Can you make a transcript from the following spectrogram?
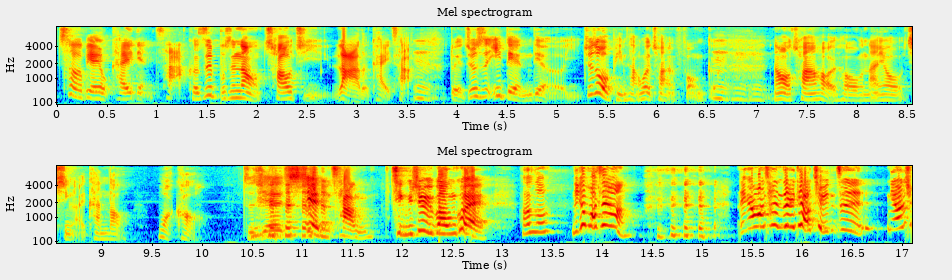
侧边有开一点叉，可是不是那种超级辣的开叉。嗯，对，就是一点点而已，就是我平常会穿的风格。嗯嗯嗯。然后我穿好以后，男友醒来看到，哇靠，直接现场情绪崩溃。他说：“你干嘛这样？你干嘛穿这一条裙子？你要去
